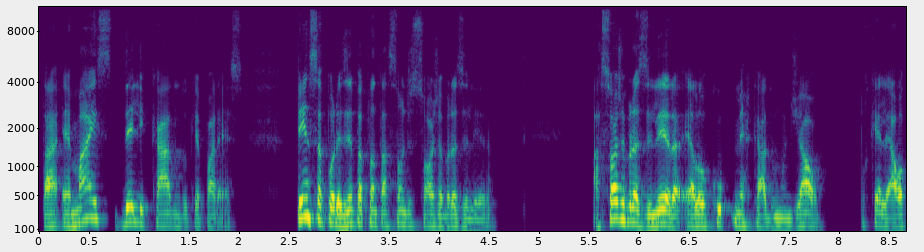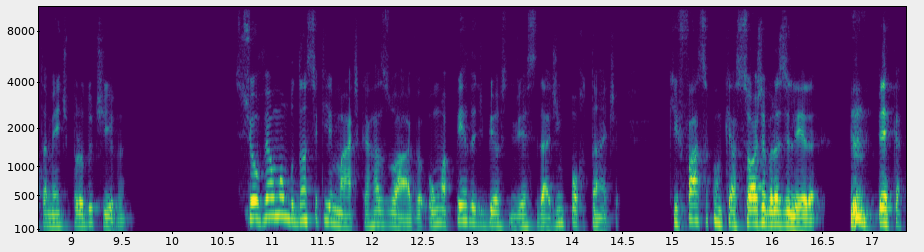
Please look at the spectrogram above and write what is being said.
Tá? É mais delicado do que parece. Pensa, por exemplo, a plantação de soja brasileira. A soja brasileira, ela ocupa o mercado mundial porque ela é altamente produtiva. Se houver uma mudança climática razoável ou uma perda de biodiversidade importante que faça com que a soja brasileira perca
